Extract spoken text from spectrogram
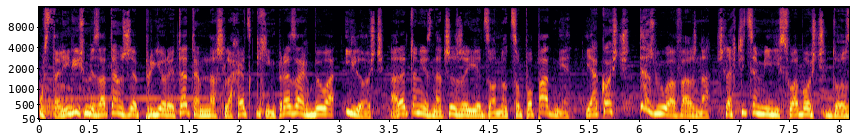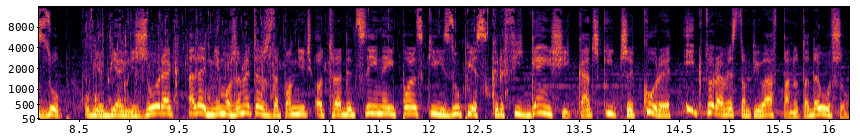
Ustaliliśmy zatem, że priorytetem na szlacheckich imprezach była ilość, ale to nie znaczy, że jedzono co popadnie. Jakość też była ważna. Szlachcice mieli słabość do zup, uwielbiali żurek, ale nie możemy też zapomnieć o tradycyjnej polskiej zupie z krwi gęsi, kaczki czy kury i która wystąpiła w Panu Tadeuszu.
